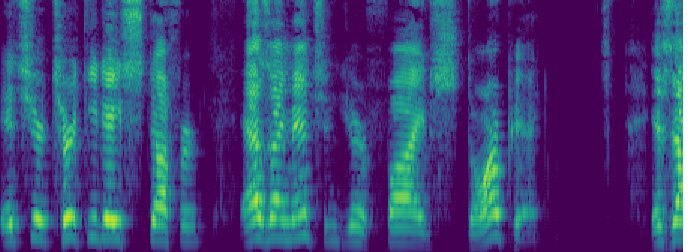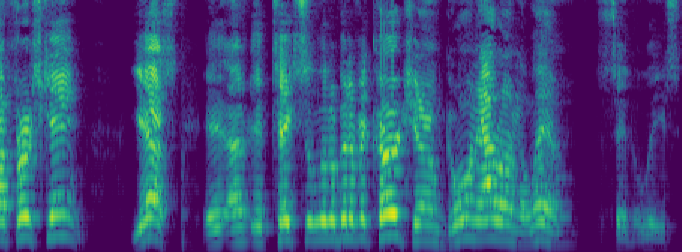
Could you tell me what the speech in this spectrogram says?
It's your Turkey Day stuffer. As I mentioned, your five star pick is that first game. Yes, it, uh, it takes a little bit of a courage here. I'm going out on a limb, to say the least,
